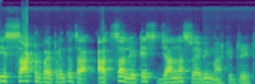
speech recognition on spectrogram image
ते साठ रुपयापर्यंतचा आजचा latest Jalna soybean market rate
